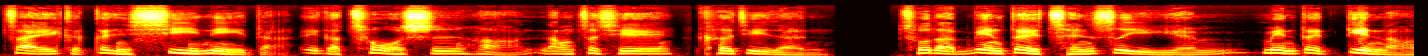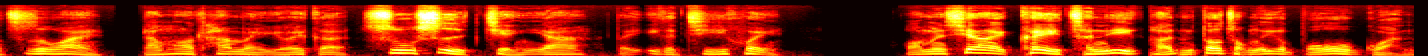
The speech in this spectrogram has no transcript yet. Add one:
在一个更细腻的一个措施哈，让这些科技人除了面对城市语言、面对电脑之外，然后他们有一个舒适减压的一个机会？我们现在可以成立很多种的一个博物馆，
